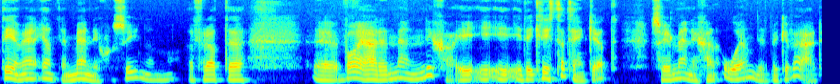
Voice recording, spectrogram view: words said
det är egentligen människosynen. Därför att eh, eh, vad är en människa? I, i, I det kristna tänket så är människan oändligt mycket värd.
